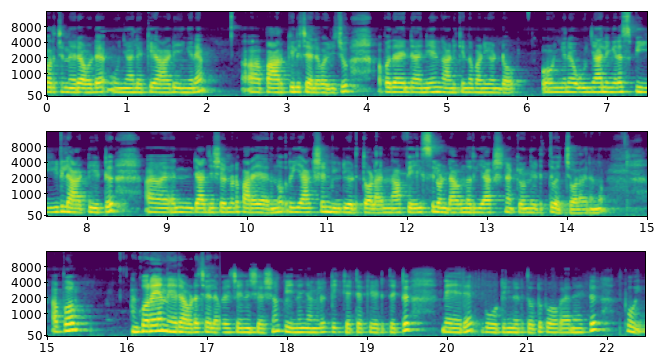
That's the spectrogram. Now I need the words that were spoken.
കുറച്ച് നേരം അവിടെ ഊഞ്ഞാലൊക്കെ ആടി ഇങ്ങനെ പാർക്കിൽ ചിലവഴിച്ചു. അപ്പോൾ അതാ എന്റെ അനിയൻ കാണിക്കുന്ന പണി ഇങ്ങനെ ഊഞ്ഞാലിങ്ങനെ സ്പീഡിലാട്ടിയിട്ട് രാജേഷേട്ടനോട് പറയായിരുന്നു റിയാക്ഷൻ വീഡിയോ എടുത്തോളായിരുന്നു ആ ഫേസിലുണ്ടാവുന്ന റിയാക്ഷനൊക്കെ ഒന്ന് എടുത്തു വെച്ചോളായിരുന്നു. അപ്പോൾ കുറേ നേരം അവിടെ ചിലവഴിച്ചതിന് ശേഷം പിന്നെ ഞങ്ങൾ ടിക്കറ്റൊക്കെ എടുത്തിട്ട് നേരെ ബോട്ടിന്റെ അടുത്തോട്ട് പോകാനായിട്ട് പോയി.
